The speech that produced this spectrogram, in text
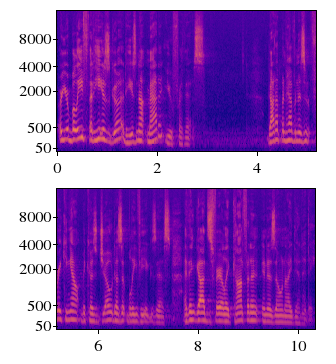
or your belief that He is good. He's not mad at you for this. God up in heaven isn't freaking out because Joe doesn't believe he exists. I think God's fairly confident in his own identity.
